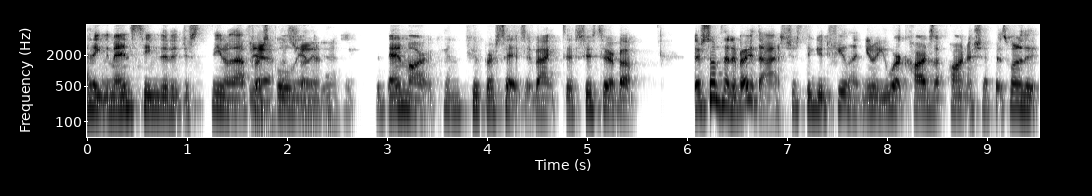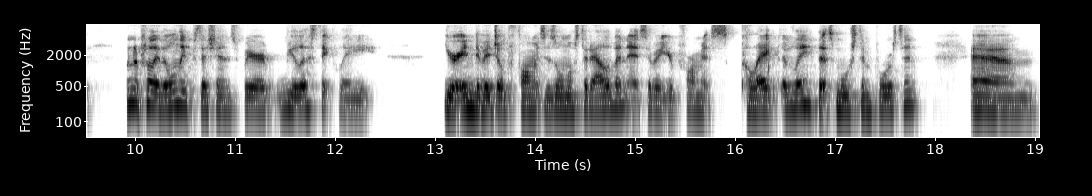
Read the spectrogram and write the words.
I think the men's team did it just you know that first Yeah, goal the right, yeah. Denmark, and Cooper sets it back to Souttar. But there's something about that. It's just a good feeling. You know, you work hard as a partnership. It's one of the one of probably the only positions where realistically your individual performance is almost irrelevant. It's about your performance collectively that's most important. Um,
